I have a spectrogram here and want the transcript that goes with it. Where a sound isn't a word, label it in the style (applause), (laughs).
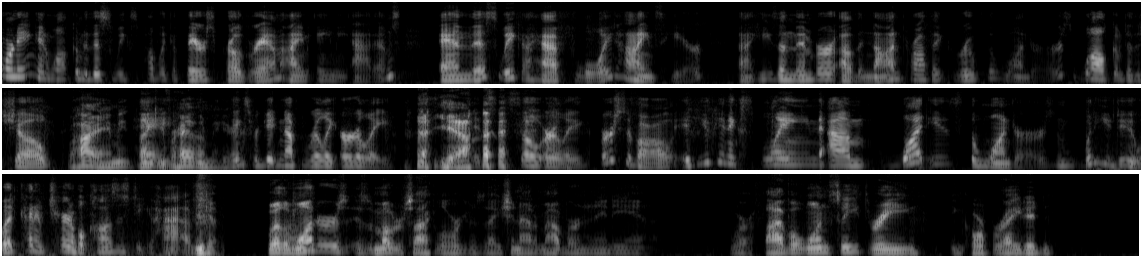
morning and welcome to this week's Public Affairs program. I'm Amy Adams, and this week I have Floyd Hines here. Uh, he's a member of the nonprofit group The Wanderers. Welcome to the show. Well, hi, Amy. Thank you for having me here. Thanks for getting up really early. (laughs) yeah. It's (laughs) so early. First of all, if you can explain um, what is The Wanderers and what do you do? What kind of charitable causes do you have? okay. Well, the Wanderers is a motorcycle organization out of Mount Vernon, Indiana. We're a 501c3 incorporated,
